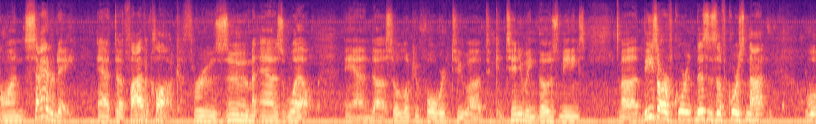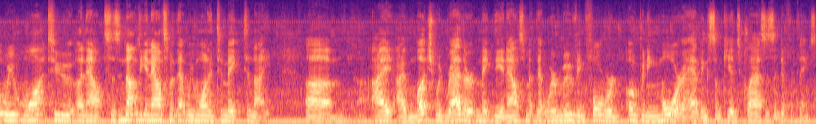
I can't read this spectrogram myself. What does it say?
on Saturday at uh, five o'clock through Zoom as well. And uh, so, looking forward to to continuing those meetings. these are, of course, this is of course not what we want to announce. This is not the announcement that we wanted to make tonight. Um, I, I much would rather make the announcement that we're moving forward, opening more, having some kids' classes and different things.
